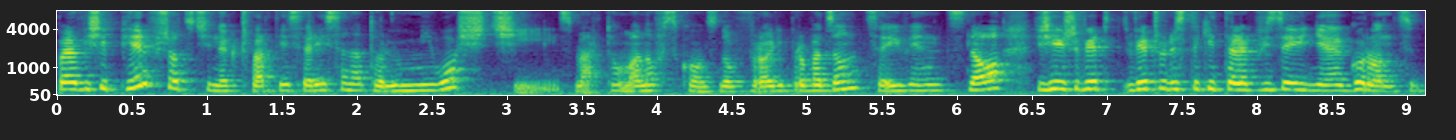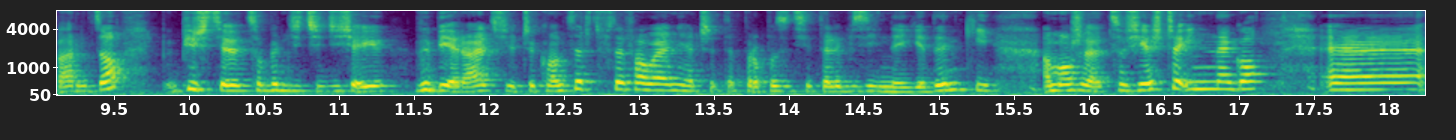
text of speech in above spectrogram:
pojawi się pierwszy odcinek czwartej serii Sanatorium Miłości z Martą Manowską, znów w roli prowadzącej, więc no, dzisiejszy wieczór taki telewizyjnie gorący bardzo. Piszcie, co będziecie dzisiaj wybierać, czy koncert w TVN-ie, czy te propozycje telewizyjne jedynki, a może coś jeszcze innego. E,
